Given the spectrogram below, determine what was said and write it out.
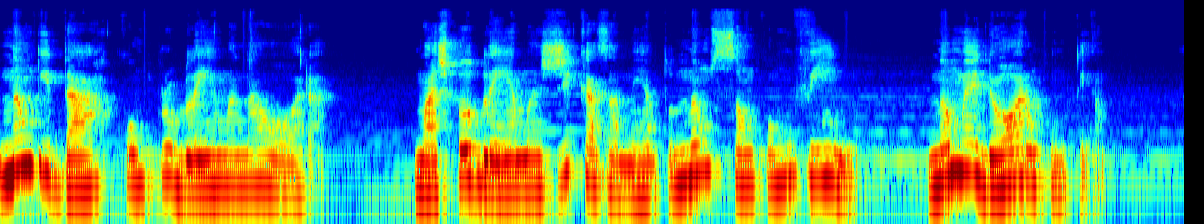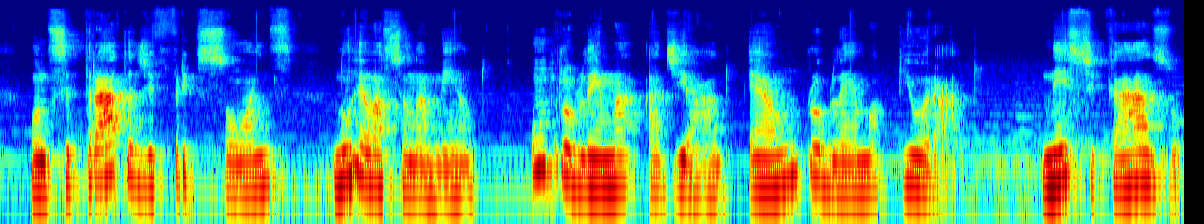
não lidar com o problema na hora. Mas problemas de casamento não são como vinho, não melhoram com o tempo. Quando se trata de fricções no relacionamento, um problema adiado é um problema piorado. Neste caso,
